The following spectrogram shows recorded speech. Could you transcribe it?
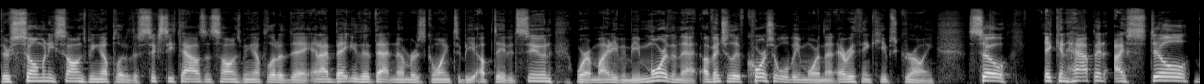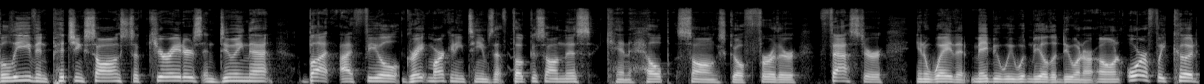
there's so many songs being uploaded. There's 60,000 songs being uploaded a day. And I bet you that that number is going to be updated soon, where it might even be more than that. Eventually, of course, it will be more than that. Everything keeps growing. So it can happen. I still believe in pitching songs to curators and doing that. But I feel great marketing teams that focus on this can help songs go further faster in a way that maybe we wouldn't be able to do on our own. Or if we could,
